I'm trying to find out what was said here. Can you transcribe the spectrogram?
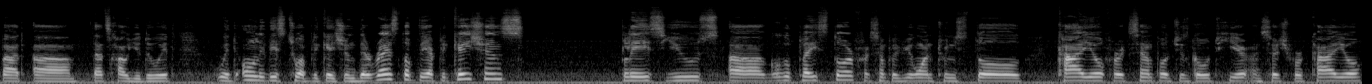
but uh, that's how you do it with only these two applications. The rest of the applications please use uh, Google Play Store. For example if you want to install Kayo for example just go here and search for Kayo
